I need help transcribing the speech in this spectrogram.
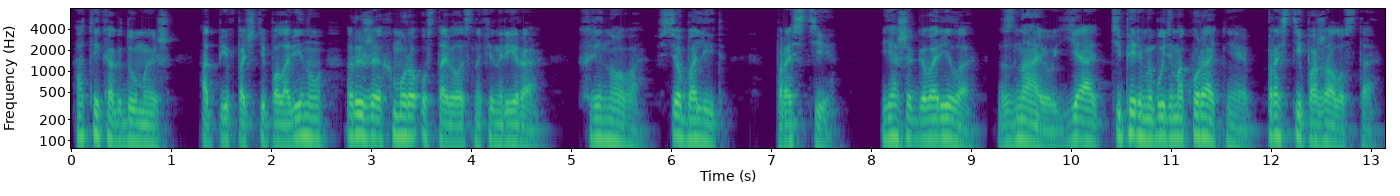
«А ты как думаешь?» Отпив почти половину, рыжая хмуро уставилась на Фенрира. «Хреново, все болит. Прости. Я же говорила, «Знаю, я... Теперь мы будем аккуратнее. Прости, пожалуйста».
